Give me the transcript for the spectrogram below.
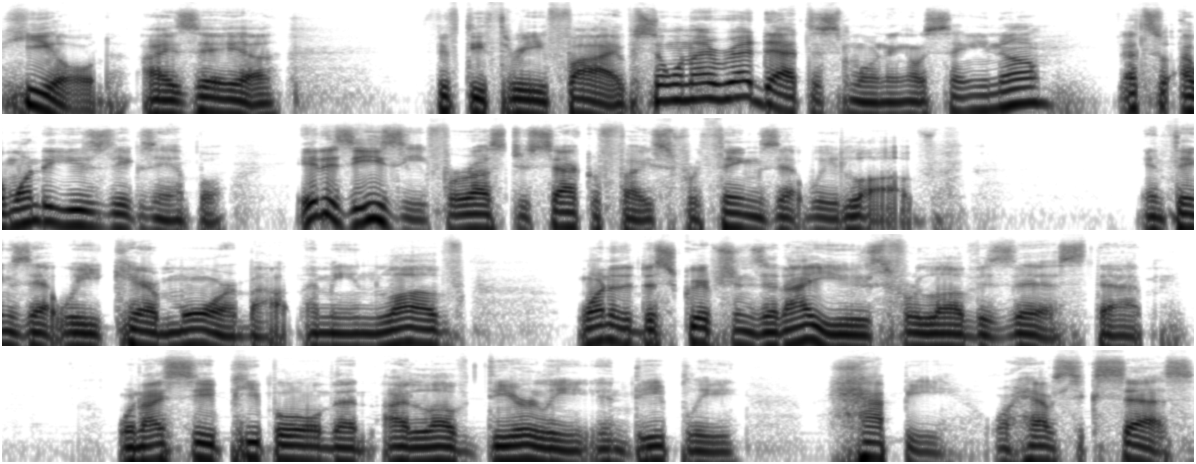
healed. Isaiah 53 5. So when I read that this morning, I was saying, you know, that's I wanted to use the example. It is easy for us to sacrifice for things that we love and things that we care more about. I mean, love, one of the descriptions that I use for love is this that when I see people that I love dearly and deeply happy or have success,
